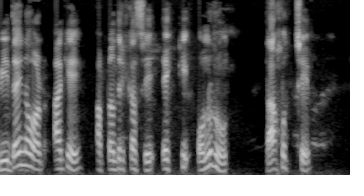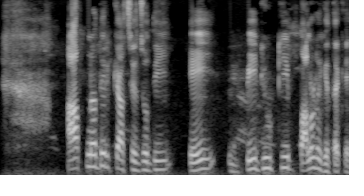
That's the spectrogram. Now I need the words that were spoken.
বিদায় নেওয়ার আগে আপনাদের কাছে একটি অনুরোধ, তা হচ্ছে আপনাদের কাছে যদি এই ভিডিওটি ভালো লেগে থাকে,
